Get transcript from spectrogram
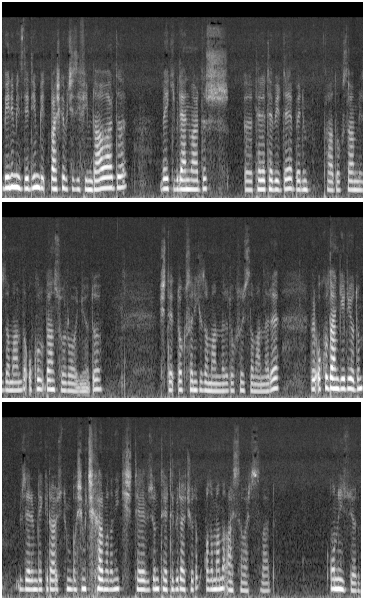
benim izlediğim bir başka bir çizgi film daha vardı. Belki bilen vardır. Ee, TRT 1'de benim ta 91 zamanda okuldan sonra oynuyordu. İşte 92 zamanları, 93 zamanları. Böyle okuldan geliyordum. Üzerimdeki daha üstümü başımı çıkarmadan ilk iş televizyonu TRT 1'i açıyordum. O zamanlar Ay Savaşçısı vardı. Onu izliyordum.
